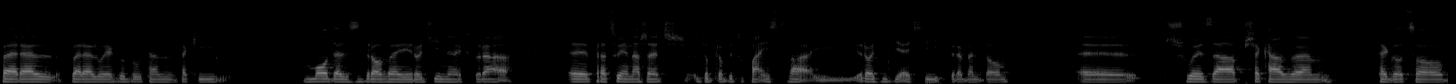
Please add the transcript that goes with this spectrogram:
PRL, w PRL-u jakby był ten taki model zdrowej rodziny, która y, pracuje na rzecz dobrobytu państwa i rodzi dzieci, które będą y, szły za przekazem tego, co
